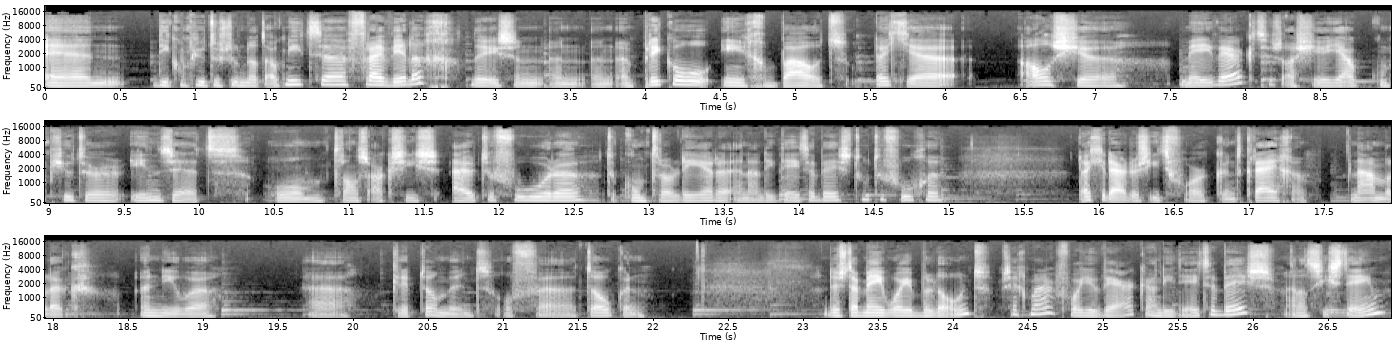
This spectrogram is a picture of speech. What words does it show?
En die computers doen dat ook niet uh, vrijwillig. Er is een, een, een prikkel ingebouwd dat je als je meewerkt, dus als je jouw computer inzet om transacties uit te voeren, te controleren en aan die database toe te voegen, dat je daar dus iets voor kunt krijgen. Namelijk een nieuwe uh, cryptomunt of uh, token. Dus daarmee word je beloond, zeg maar, voor je werk aan die database, aan het systeem.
